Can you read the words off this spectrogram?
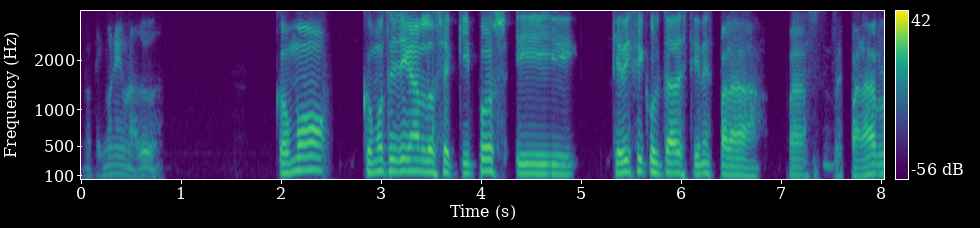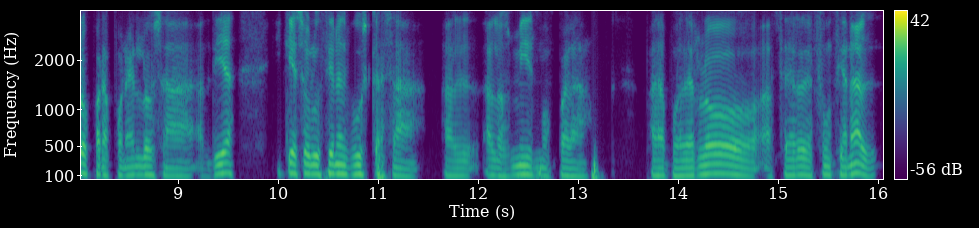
no tengo ninguna duda. ¿Cómo, ¿Cómo te llegan los equipos y qué dificultades tienes para, para repararlos, para ponerlos al día y qué soluciones buscas a, a los mismos para, para poderlo hacer funcional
